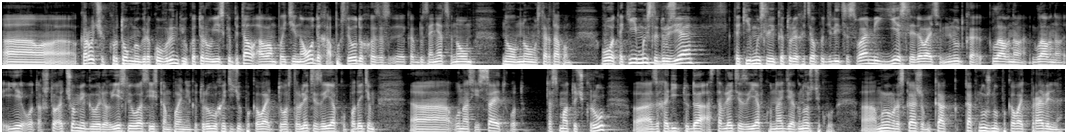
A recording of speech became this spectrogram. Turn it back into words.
э, короче, крутому игроку в рынке, у которого есть капитал, а вам пойти на отдых, а после отдыха э, как бы заняться новым, новым, новым стартапом. Вот, такие мысли, друзья, такие мысли, которые я хотел поделиться с вами. Если, давайте, минутка главного, главного, и вот а что, о чем я говорил. Если у вас есть компания, которую вы хотите упаковать, то оставляйте заявку под этим. Э, у нас есть сайт, вот tasmat.ru, а, заходите туда, оставляйте заявку на диагностику. А, мы вам расскажем, как, как нужно упаковать правильно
